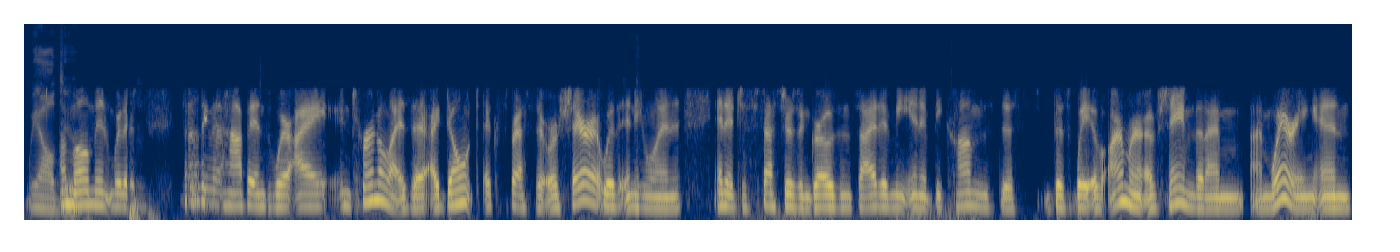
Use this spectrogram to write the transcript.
we all do. a moment where there's mm-hmm. something that happens where I internalize it. I don't express it or share it with anyone, and it just festers and grows inside of me, and it becomes this this weight of armor of shame that I'm I'm wearing and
